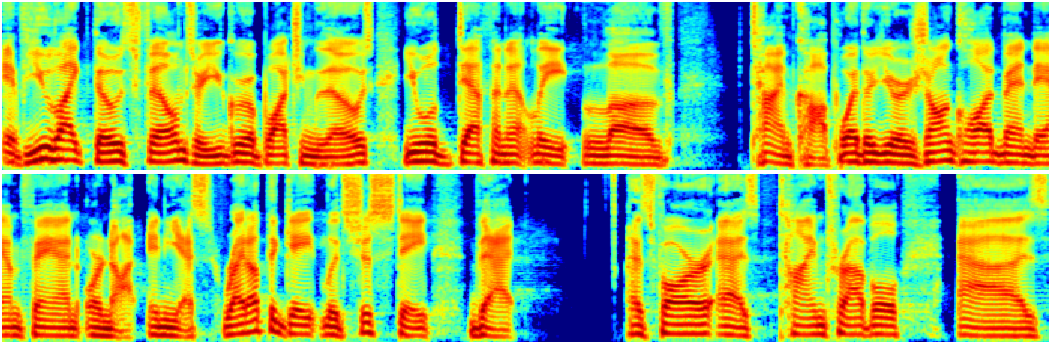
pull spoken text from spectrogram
If you like those films or you grew up watching those, you will definitely love. Time Cop, whether you're a Jean Claude Van Damme fan or not. And yes, right out the gate, let's just state that as far as time travel as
